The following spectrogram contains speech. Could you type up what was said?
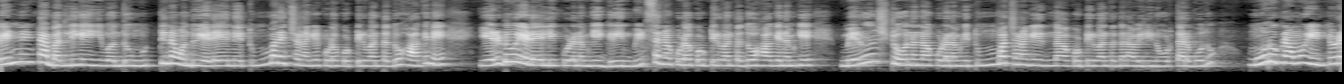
ಪೆಂಡೆಂಟ್ನ ಬದಲಿಗೆ ಈ ಒಂದು ಮುತ್ತಿನ ಒಂದು ಎಳೆಯನ್ನೇ ತುಂಬಾನೇ ಚೆನ್ನಾಗಿ ಕೂಡ ಕೊಟ್ಟಿರುವಂತದ್ದು. ಹಾಗೆಯೇ ಎರಡೂ ಎಳೆಯಲ್ಲಿ ಕೂಡ ನಮಗೆ ಗ್ರೀನ್ ಬೀಡ್ಸ್ ಅನ್ನ ಕೂಡ ಕೊಟ್ಟಿರುವಂತದ್ದು. ಹಾಗೆ ನಮಗೆ ಮೆರೂನ್ ಸ್ಟೋನ್ ಅನ್ನ ಕೂಡ ನಮಗೆ ತುಂಬಾ ಚೆನ್ನಾಗಿ ಕೊಟ್ಟಿರುವಂತದ್ದು ನಾವು ಇಲ್ಲಿ ನೋಡ್ತಾ ಇರಬಹುದು ಮೂರು ಗ್ರಾಮು ಎಂಟುನೂರ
